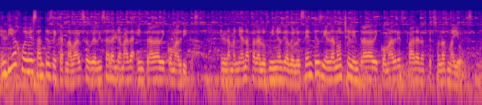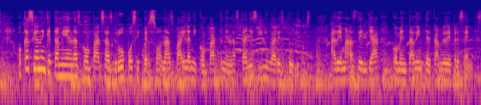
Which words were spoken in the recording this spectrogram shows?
El día jueves antes de carnaval se realiza la llamada entrada de comadritas, en la mañana para los niños y adolescentes y en la noche la entrada de comadres para las personas mayores. Ocasión en que también las comparsas, grupos y personas bailan y comparten en las calles y lugares públicos, además del ya comentado intercambio de presentes.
